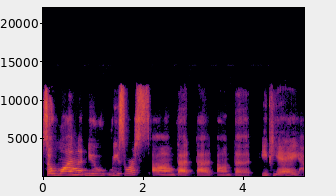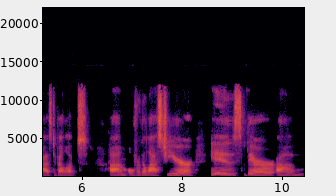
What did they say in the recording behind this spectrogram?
So one new resource um, that that um, the EPA has developed um, over the last year is their um,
